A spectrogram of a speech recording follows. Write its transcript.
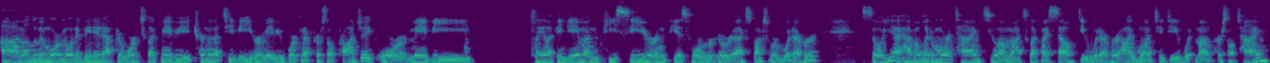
I'm a little bit more motivated after work to like maybe turn on the TV or maybe work on a personal project or maybe play like a game on the PC or in the PS4 or, or Xbox or whatever. So yeah, have a little more time to um uh, to let myself do whatever I want to do with my own personal time.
